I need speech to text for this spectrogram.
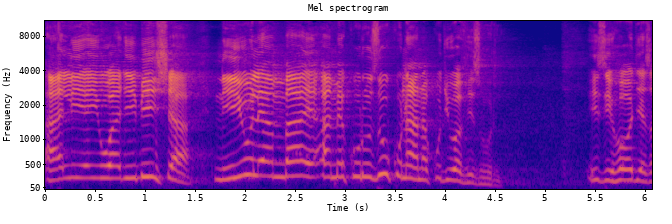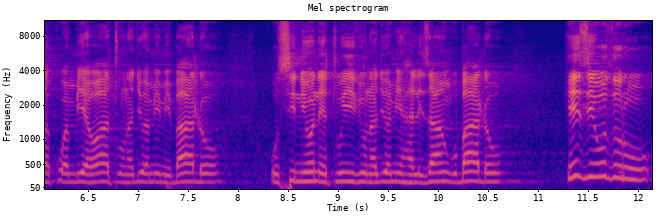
aliyeiwajibisha ni yule ambaye amekuruzuku na anakujua vizuri. Hizi hoja za kuambia watu unajua mimi bado usinione tu hivi unajua mi hali zangu bado hizi udhuru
